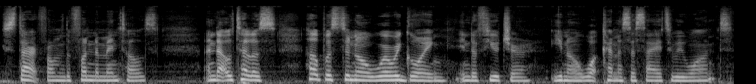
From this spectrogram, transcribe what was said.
start from the fundamentals. And that will tell us, help us to know where we're going in the future, you know, what kind of society we want,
